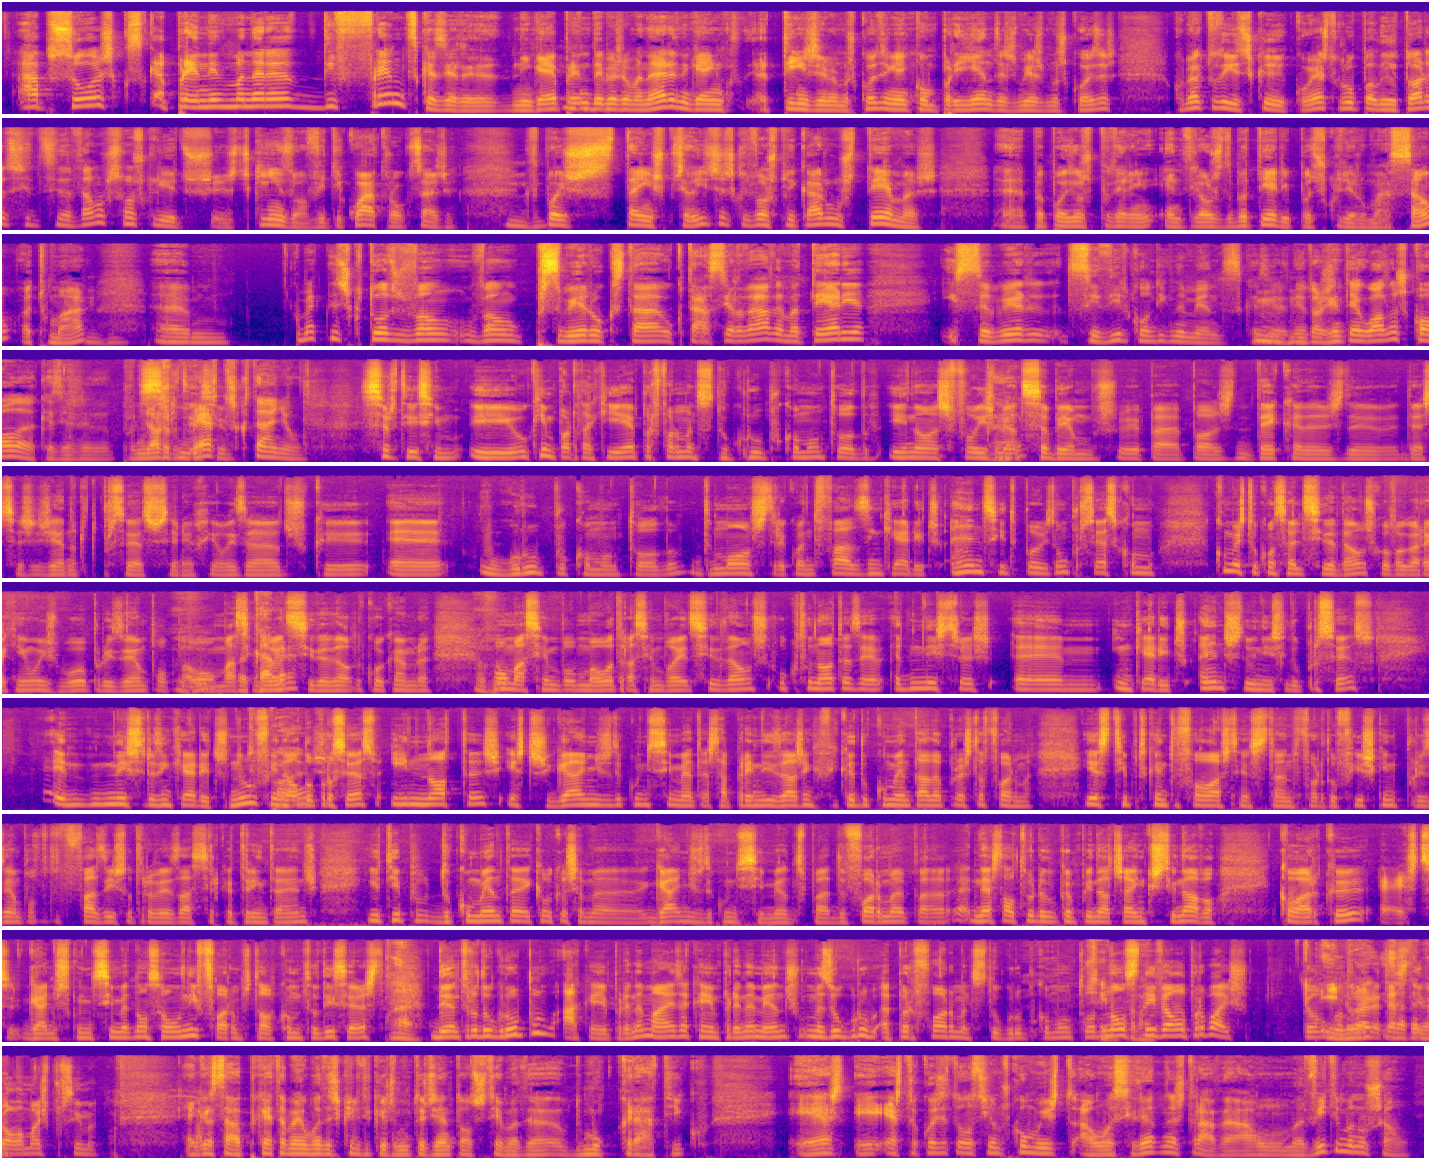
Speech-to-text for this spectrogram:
há pessoas que aprendem de maneira diferente, quer dizer, ninguém aprende da mesma maneira, ninguém atinge as mesmas coisas, ninguém compreende as mesmas coisas. Como é que tu dizes que com este grupo aleatório de cidadãos são escolhidos, estes 15 ou 24 ou o que seja, uhum. que depois têm especialistas que lhes vão explicar os temas uh, para depois eles poderem entre eles debater e depois escolher uma ação a tomar. Uhum. Um, como é que dizes que todos vão, vão perceber o que, está, o que está a ser dado, a matéria, e saber decidir com dignamente. Quer dizer, uhum. dentro a gente é igual na escola, quer dizer, por melhores mestres que tenham. Certíssimo. E o que importa aqui é a performance do grupo como um todo. E nós, felizmente, okay. sabemos, epá, após décadas de, destes género de processos serem realizados, que é, o grupo como um todo demonstra, quando faz inquéritos antes e depois de um processo como, como este do Conselho de Cidadãos, que houve agora aqui em Lisboa, por exemplo, uhum. ou uma Assembleia de Cidadãos com a Câmara, uhum. ou uma, uma outra Assembleia de Cidadãos, o que tu notas é administras um, inquéritos antes do início do processo administras inquéritos no final do processo e notas estes ganhos de conhecimento, esta aprendizagem que fica documentada por esta forma. Esse tipo de quem tu falaste em Stanford, o Fishkin, por exemplo, faz isto outra vez há cerca de 30 anos e o tipo documenta aquilo que eu chamo ganhos de conhecimento, pá, de forma, pá, nesta altura do campeonato já inquestionável. Claro que estes ganhos de conhecimento não são uniformes, tal como tu disseste. É. Dentro do grupo, há quem aprenda mais, há quem aprenda menos, mas o grupo, a performance do grupo como um todo Sim, não se nivela por baixo. Pelo e contrário, é, até se nivela mais por cima. É engraçado, porque é também uma das críticas de muita gente ao sistema de, democrático, é esta, é esta coisa tão simples como isto. Há um acidente na estrada, há uma vítima no chão,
